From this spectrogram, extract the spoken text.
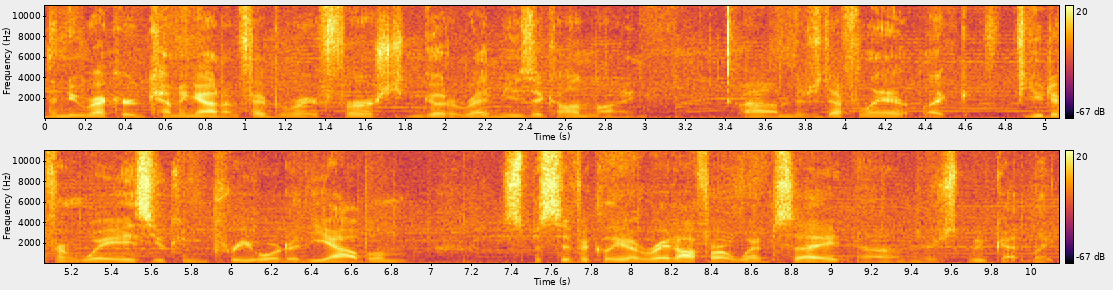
the new record coming out on February 1st, you can go to Red Music Online. Um, there's definitely like a few different ways you can pre-order the album, specifically uh, right off our website. Um, there's we've got like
